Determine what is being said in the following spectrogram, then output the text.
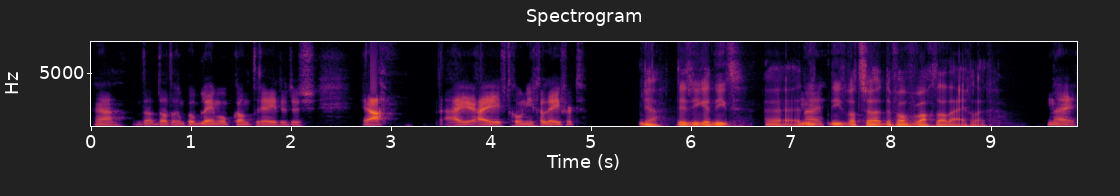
ja, dat, dat er een probleem op kan treden. Dus ja, hij, hij heeft gewoon niet geleverd. Ja, dit weekend niet. Uh, nee. niet. Niet wat ze ervan verwacht hadden eigenlijk. Nee,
